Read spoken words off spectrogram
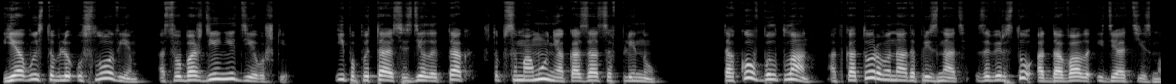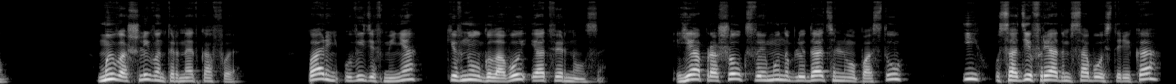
Я выставлю условием освобождение девушки и попытаюсь сделать так, чтобы самому не оказаться в плену. Таков был план, от которого, надо признать, за версту отдавало идиотизмом. Мы вошли в интернет-кафе. Парень, увидев меня, кивнул головой и отвернулся. Я прошел к своему наблюдательному посту и, усадив рядом с собой старика,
